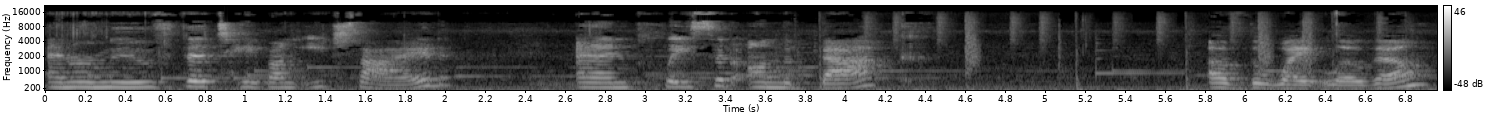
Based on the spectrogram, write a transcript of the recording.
and remove the tape on each side and place it on the back of the white logo.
